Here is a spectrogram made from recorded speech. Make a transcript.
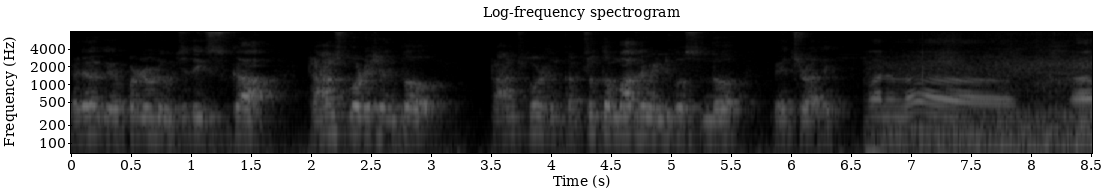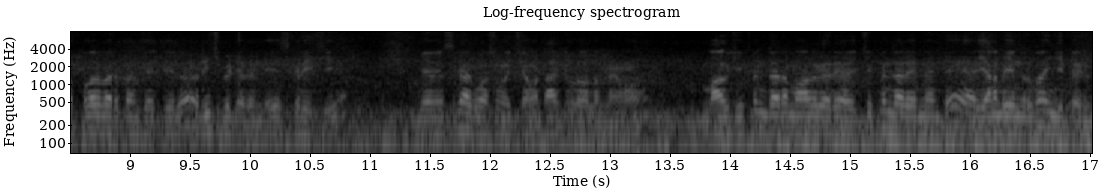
ప్రజలకు ఎప్పటి నుండి ఉచిత ఇసుక ట్రాన్స్పోర్టేషన్తో ట్రాన్స్పోర్టేషన్ ఖర్చులతో మాత్రమే ఇంటికి వస్తుందో వేచి చూడాలి. వాళ్ళలో పులవరి పంచాయతీలో రీచ్ పెట్టారండి ఇసుక రీచి. మేము ఇసుక కోసం వచ్చాము ట్రాక్టర్ వాళ్ళం మేము. మాకు చెప్పిన ధర మామూలుగా చెప్పిన ధర ఏంటంటే ఎనభై ఎనిమిది రూపాయలు అని చెప్పారు.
